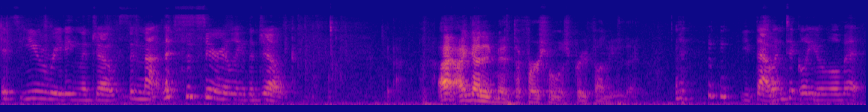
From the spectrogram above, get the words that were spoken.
it's you reading the jokes and not necessarily the joke. I, I got to admit, the first one was pretty funny today. that one tickle you a little bit.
